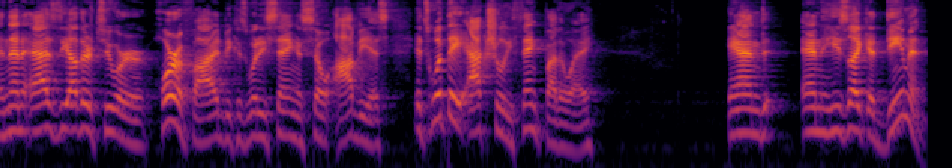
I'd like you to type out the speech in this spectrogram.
And then, as the other two are horrified because what he's saying is so obvious, it's what they actually think, by the way. And and he's like a demon.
